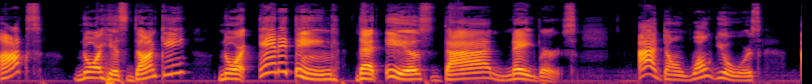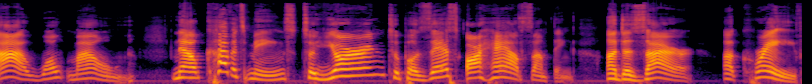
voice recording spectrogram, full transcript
ox, nor his donkey, nor anything that is thy neighbor's. I don't want yours, I want my own. Now, covet means to yearn, to possess, or have something, a desire, a crave,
